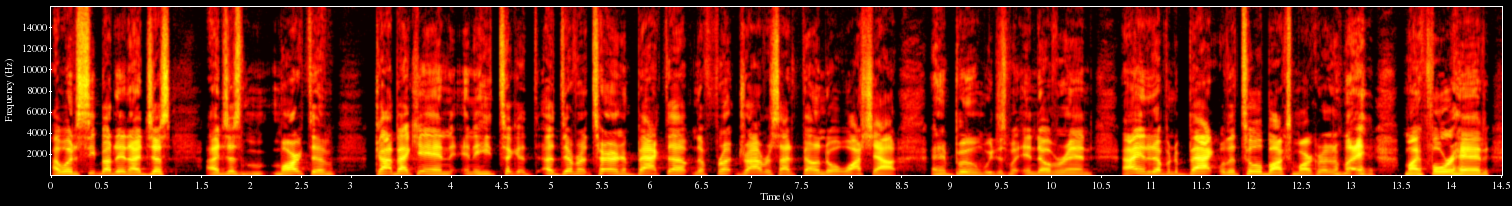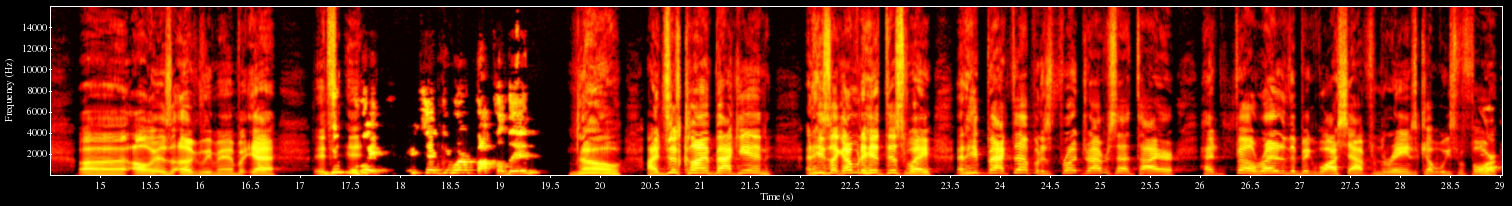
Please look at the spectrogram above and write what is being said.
I wasn't seatbelt in. I just I just marked him, got back in, and he took a, a different turn and backed up. And the front driver's side fell into a washout, and then boom, we just went end over end. and I ended up in the back with a toolbox marker on my my forehead. Uh, oh, it was ugly, man. But yeah, it's it, Wait, you said you weren't buckled in? no, I just climbed back in. And he's like, I'm going to hit this way. And he backed up, but his front driver's side tire had fell right into the big washout from the range a couple weeks before.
